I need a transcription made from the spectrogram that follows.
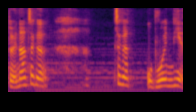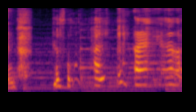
对。那这个这个我不会念。哎呀，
